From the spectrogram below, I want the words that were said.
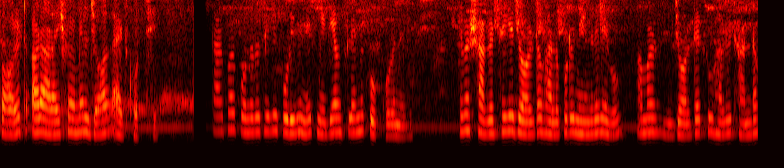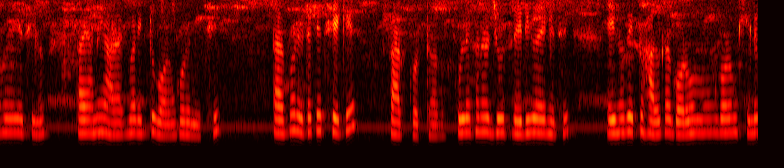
সল্ট আর আড়াইশো এমএল জল অ্যাড করছি। তারপর পনেরো থেকে কুড়ি মিনিট মিডিয়াম ফ্লেমে কুক করে নেব। এবার শাকের থেকে জলটা ভালো করে নিংড়ে নেব। আমার জলটা একটু ভালোই ঠান্ডা হয়ে গেছিল, তাই আমি আর একবার একটু গরম করে নিচ্ছি। তারপর এটাকে ছেঁকে সার্ভ করতে হবে। কুলেখানার জুস রেডি হয়ে গেছে। এইভাবে একটু হালকা গরম গরম খেলে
